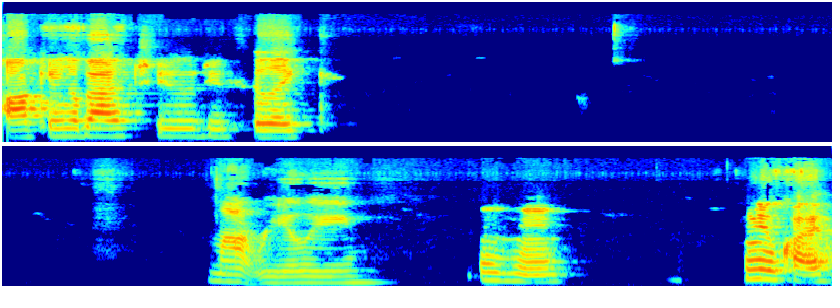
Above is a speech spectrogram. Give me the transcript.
talking about you? Do you feel like. Not really. Hmm. Okay.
